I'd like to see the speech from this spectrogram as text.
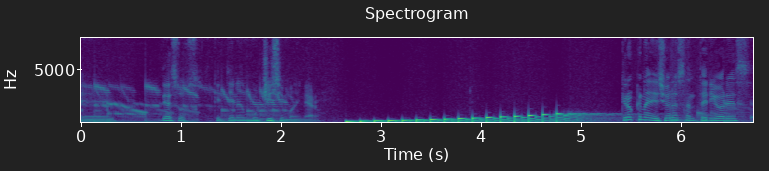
eh, de esos que tienen muchísimo dinero. Creo que en ediciones anteriores,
